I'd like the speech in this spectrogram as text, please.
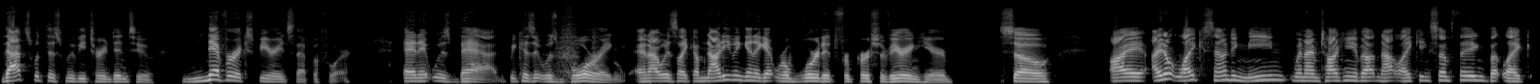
That's what this movie turned into. Never experienced that before. And it was bad because it was boring. and I was like, I'm not even going to get rewarded for persevering here. So I I don't like sounding mean when I'm talking about not liking something, but like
